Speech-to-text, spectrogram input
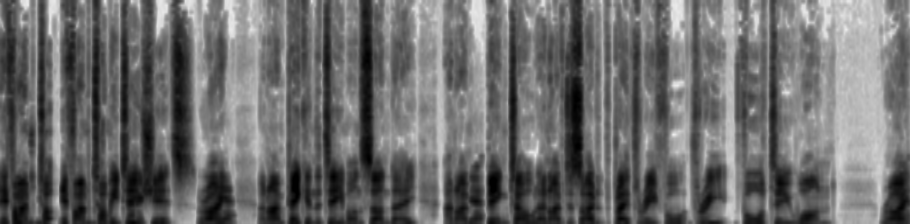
if I'm to, if I'm Tommy Two Shits right, Yeah. and I'm picking the team on Sunday, and I'm Yeah. being told, and I've decided to play three four three four two one, right? Yeah.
